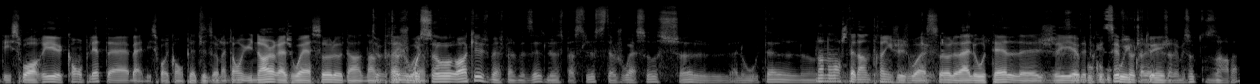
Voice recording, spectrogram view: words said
des soirées complètes, à- ben, des soirées complètes, je veux dire, mettons une heure à jouer à ça là, dans, le train. joué ou, ça? Ok, je, ben, je me disais, là, c'est parce que là, si t'as joué à ça seul à l'hôtel. Non, non, non, c'était dans le train que j'ai joué à ça. là, à l'hôtel, euh, j'ai euh, beaucoup, beaucoup écouté. J'aurais aimé ça que tu nous en parles.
